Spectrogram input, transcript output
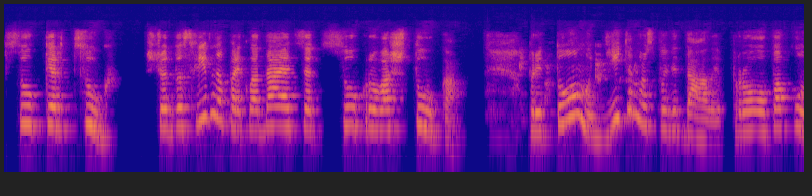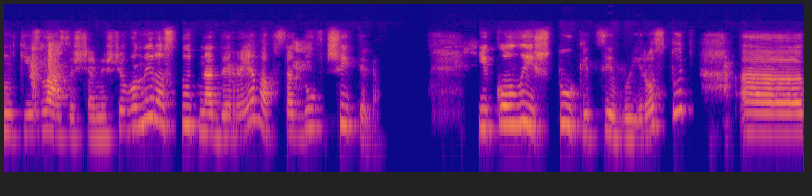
цукерцуг, що дослівно перекладається цукрова штука. При тому дітям розповідали про пакунки з ласощами, що вони ростуть на деревах в саду вчителя. І коли штуки ці виростуть, е,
